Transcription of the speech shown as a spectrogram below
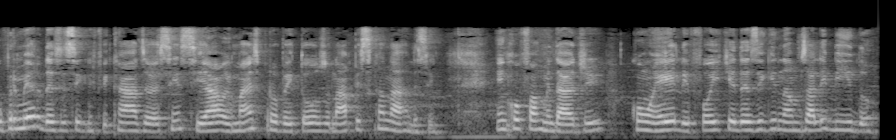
O primeiro desses significados é o essencial e mais proveitoso na psicanálise. Em conformidade com ele, foi que designamos a libido,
